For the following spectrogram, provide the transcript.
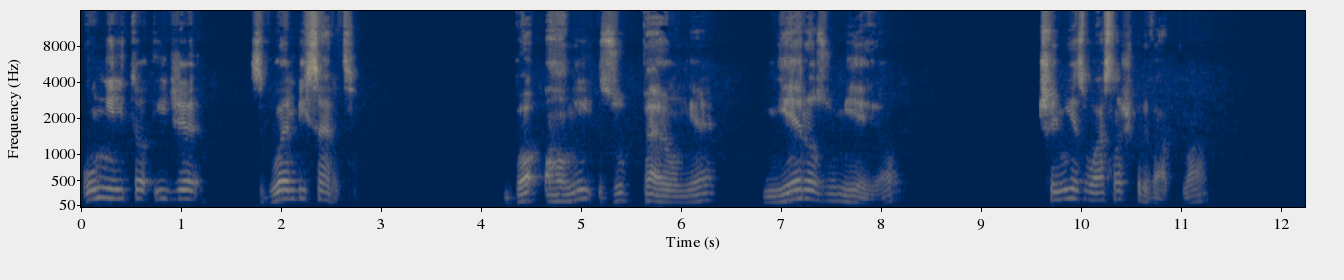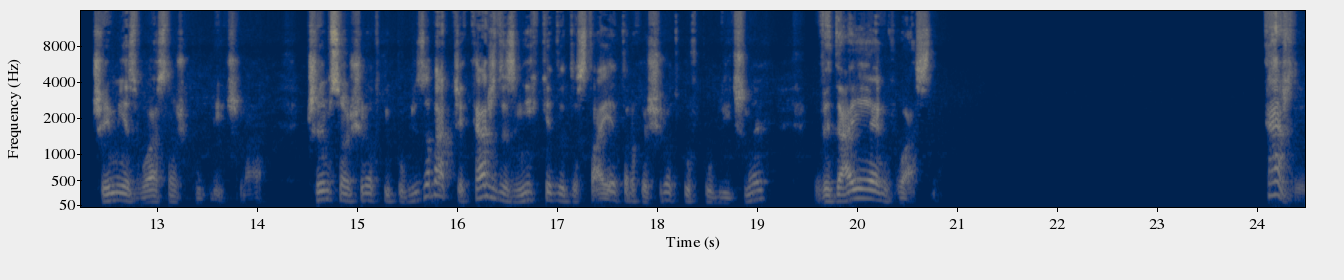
u niej to idzie z głębi serca, bo oni zupełnie nie rozumieją, czym jest własność prywatna, czym jest własność publiczna, czym są środki publiczne. Zobaczcie, każdy z nich, kiedy dostaje trochę środków publicznych, wydaje jak własne. Każdy.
